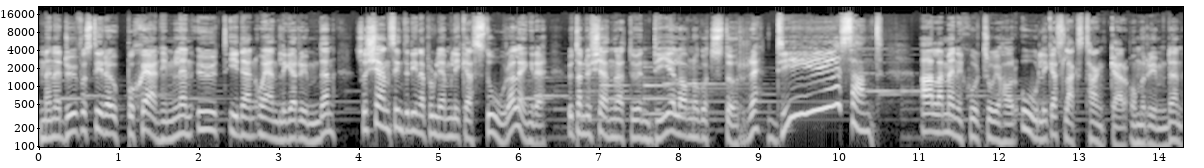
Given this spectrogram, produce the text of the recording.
men när du får stirra upp på stjärnhimlen ut i den oändliga rymden så känns inte dina problem lika stora längre, utan du känner att du är en del av något större. Det är sant! Alla människor tror jag har olika slags tankar om rymden.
